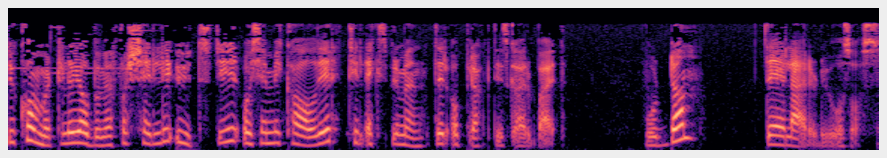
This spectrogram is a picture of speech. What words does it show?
Du kommer til å jobbe med forskjellig utstyr og kjemikalier til eksperimenter og praktisk arbeid. Hvordan? Det lærer du hos oss.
